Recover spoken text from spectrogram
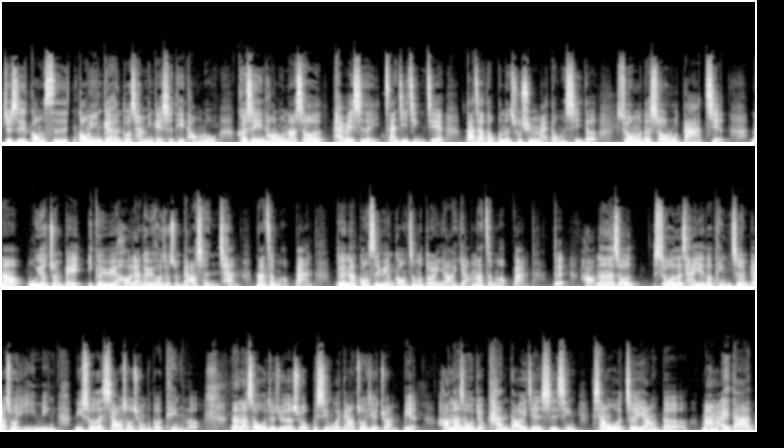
就是公司供应给很多产品给实体通路，可实体通路那时候台北市的三级警戒，大家都不能出去买东西的，所以我们的收入大减。那我又准备一个月后、两个月后就准备要生产，那怎么办？对，那公司员工这么多人要养，那怎么办？对，好，那那时候所有的产业都停滞，你不要说移民，你所有的销售全部都停了。那那时候我就觉得说不行，我一定要做一些转变。好，那时候我就看到一件事情，像我这样的妈妈，哎，大家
